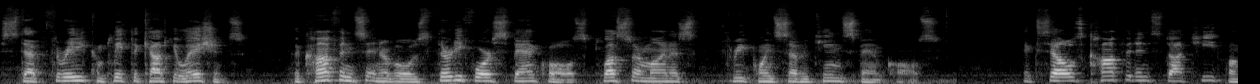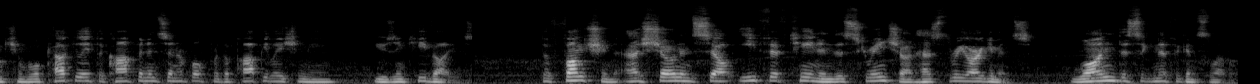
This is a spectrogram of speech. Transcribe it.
Step 3. Complete the calculations. The confidence interval is 34 span calls plus or minus 3.17 span calls. Excel's confidence.t function will calculate the confidence interval for the population mean using t-values. The function, as shown in cell E15 in this screenshot, has three arguments. One, the significance level.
